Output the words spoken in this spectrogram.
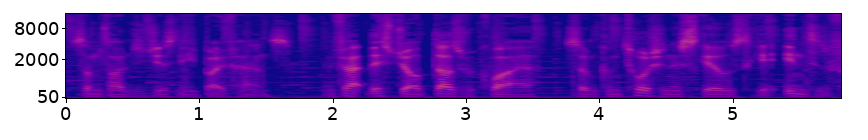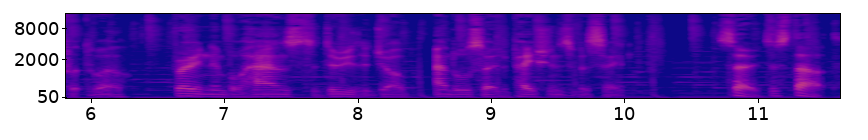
sometimes you just need both hands. In fact, this job does require some contortionist skills to get into the footwell, very nimble hands to do the job, and also the patience of a saint. So to start,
